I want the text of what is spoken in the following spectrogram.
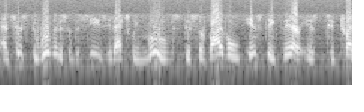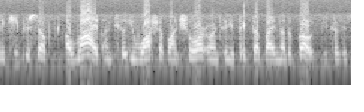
And since the wilderness of the seas, it actually moves, the survival instinct there is to try to keep yourself alive until you wash up on shore or until you're picked up by another boat, because it's,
